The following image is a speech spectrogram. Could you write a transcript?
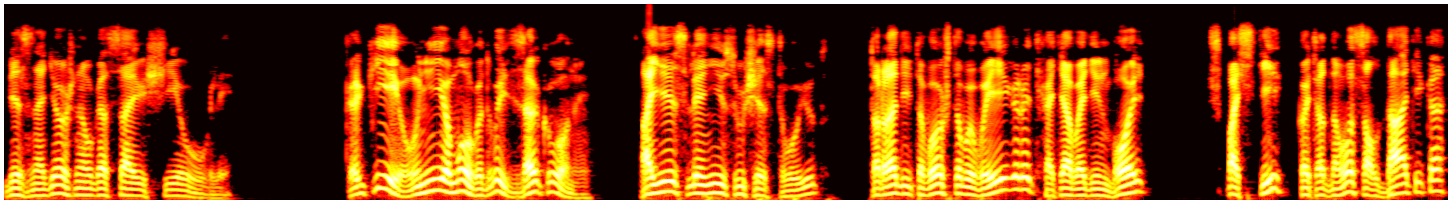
безнадежно угасающие угли. Какие у нее могут быть законы? А если они существуют, то ради того, чтобы выиграть хотя бы один бой, спасти хоть одного солдатика,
